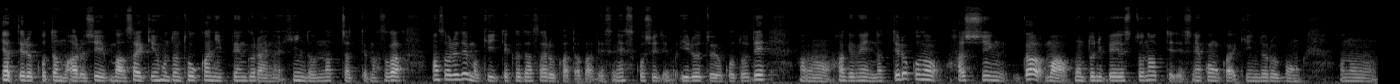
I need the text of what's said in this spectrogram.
やってることもあるし、まあ、最近本当に10日に1遍ぐらいの頻度になっちゃってますが、まあ、それでも聞いてくださる方がですね少しでもいるということであの励みになってるこの発信が、まあ、本当にベースとなってですね今回 Kindle 本あの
